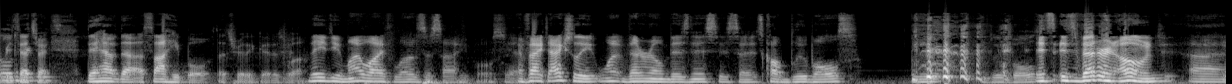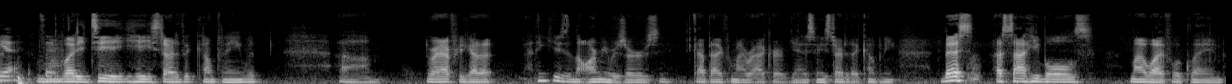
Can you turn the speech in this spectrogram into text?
Herbie's, that's Herbie's. right. They have the Acai Bowl. That's really good as well. They do. My wife loves acai bowls. Yeah. In fact, actually, one veteran-owned business is uh, it's called Blue Bowls. Blue Bowls. It's it's veteran owned. Uh, Yeah, my so- buddy Teague, he started the company with um, right after he got it. I think he was in the Army Reserves. Got back from Iraq or Afghanistan. He started that company. Best acai bowls, my wife will claim.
